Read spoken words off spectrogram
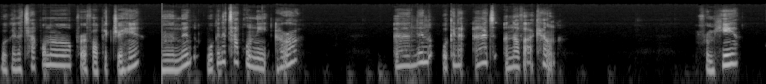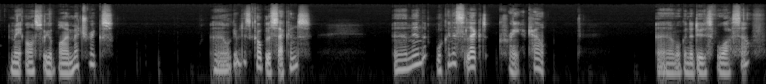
we're going to tap on our profile picture here, and then we're going to tap on the arrow and then we're going to add another account. From here, you may ask for your biometrics. Uh, we'll give this a couple of seconds. And then we're going to select create account. And we're going to do this for ourselves.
